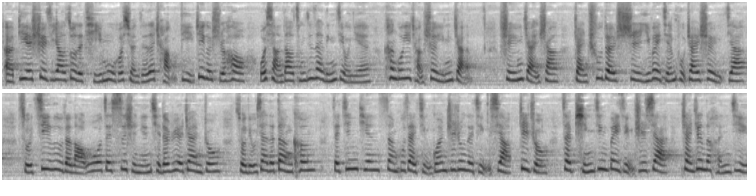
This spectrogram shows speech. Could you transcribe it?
呃毕业设计要做的题目和选择的场地。这个时候，我想到曾经在零九年看过一场摄影展，摄影展上展出的是一位柬埔寨摄影家所记录的老挝在四十年前的越战中所留下的弹坑，在今天散布在景观之中的景象。这种在平静背景之下战争的痕迹，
